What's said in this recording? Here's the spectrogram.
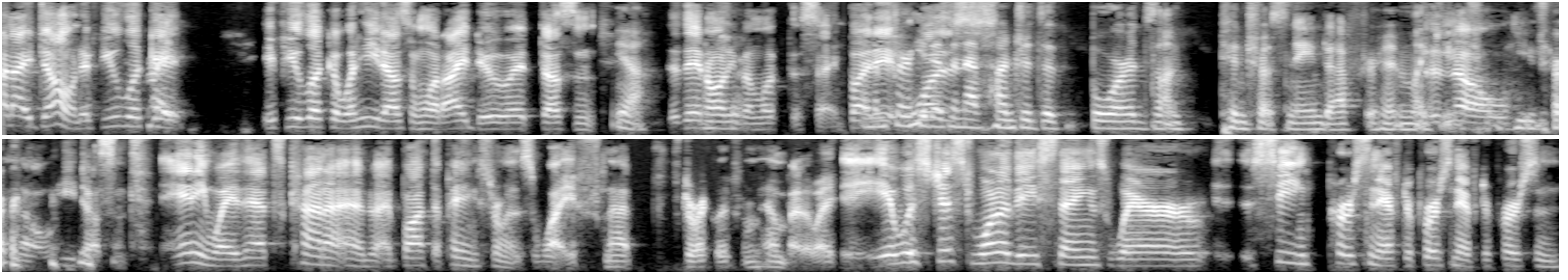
and I don't. If you look Right. at if you look at what he does and what I do, it doesn't. Yeah. They don't sure. even look the same. But I'm it sure he was, doesn't have hundreds of boards on Pinterest named after him like No, either. no, he doesn't. Anyway, that's kind of. I bought the paintings from his wife, not directly from him, by the way. It was just one of these things where seeing person after person after person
